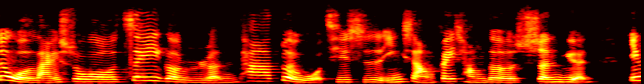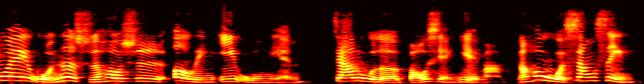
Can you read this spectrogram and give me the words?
对我来说，这一个人他对我其实影响非常的深远。因为我那时候是二零一五年加入了保险业嘛，然后我相信，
